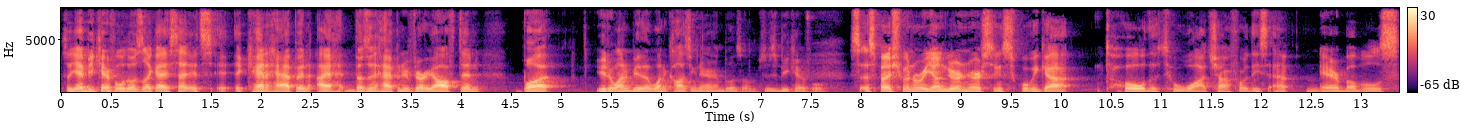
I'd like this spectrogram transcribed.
So yeah, be careful with those. Like I said, it's, it, it can happen. I, it doesn't happen very often, but you don't want to be the one causing an air embolism. So just be careful. So especially when we were younger in nursing school, we got told to watch out for these air bubbles.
